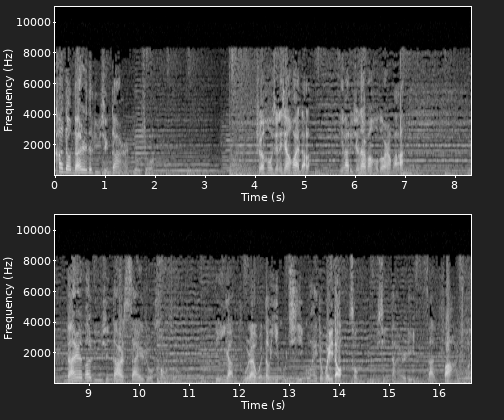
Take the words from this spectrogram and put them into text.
看到男人的旅行袋，又说：“车后行李箱坏掉了。”你把旅行袋放后座上吧，啊！男人把旅行袋塞入后座。林阳突然闻到一股奇怪的味道从旅行袋里散发出来，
